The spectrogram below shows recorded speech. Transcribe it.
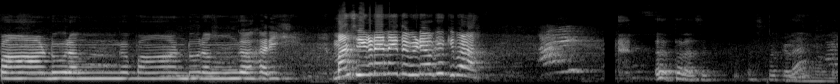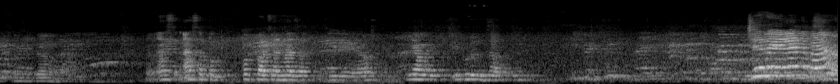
पांडुरंग पांडुरंग हरी. माणसी इकडे नाही तर व्हिडिओ घे की बाळा. तर असं. असं पकड. असं असं पप- पप्पाचा या इकडून जातो चेहरा येलाय ना बाळा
